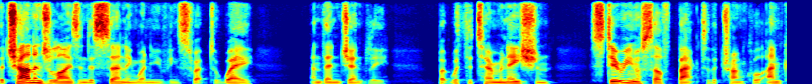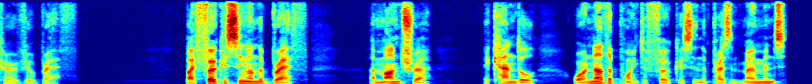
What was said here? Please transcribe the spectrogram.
The challenge lies in discerning when you've been swept away, and then gently, but with determination, steering yourself back to the tranquil anchor of your breath. By focusing on the breath, a mantra, a candle, or another point of focus in the present moment,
